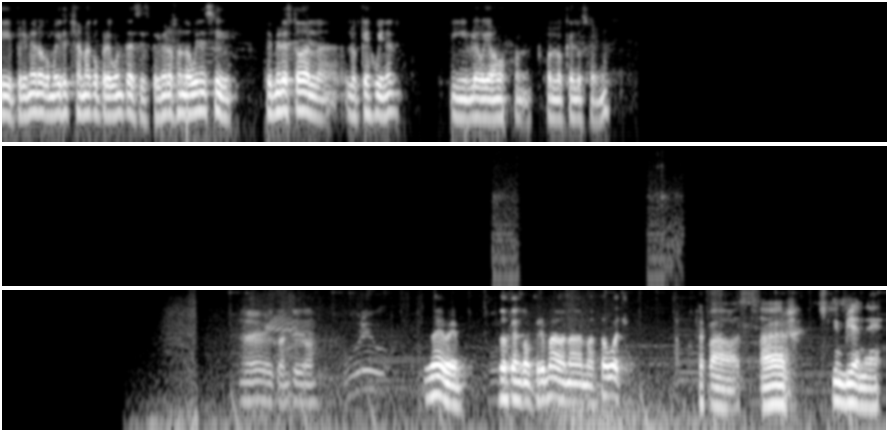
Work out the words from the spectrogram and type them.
Sí, primero, como dice Chamaco, pregunta si primero son los winners. Sí, primero es todo la- lo que es winner y luego ya vamos con, con lo que es los ¿no? Nueve contigo. Nueve, dos que han confirmado nada más, top 8. Vamos, a ver, ¿quién viene?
